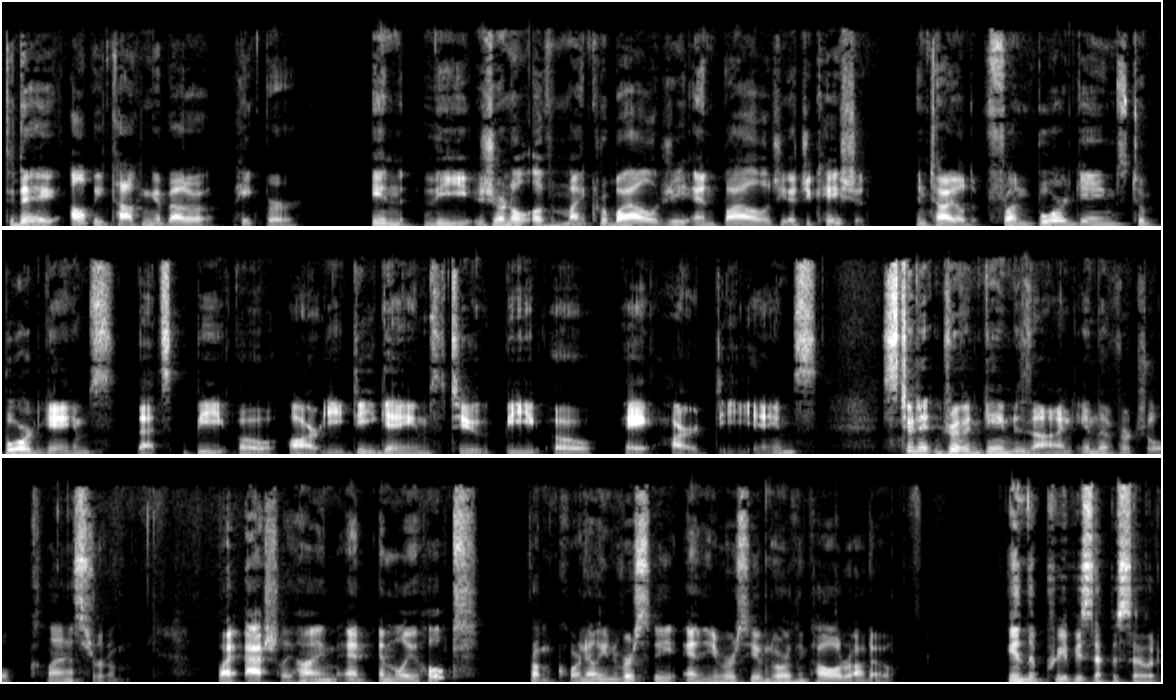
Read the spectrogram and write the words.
Today, I'll be talking about a paper in the Journal of Microbiology and Biology Education entitled From Bored Games to Board Games, that's B O R E D games to B O A R D games, Student Driven Game Design in the Virtual Classroom by Ashley Heim and Emily Holt from Cornell University and the University of Northern Colorado. In the previous episode,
